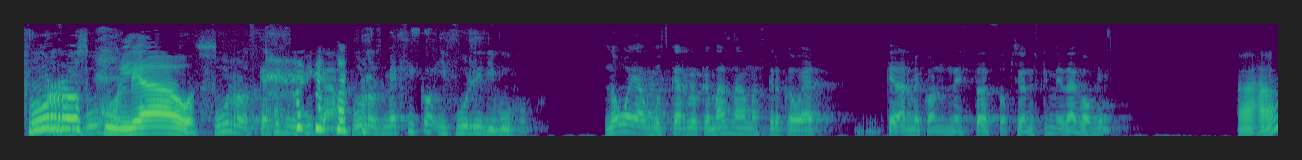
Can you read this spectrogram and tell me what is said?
Furros dibujo, culeaos. Furros, ¿qué significa? Furros México y furry dibujo. No voy a buscar lo que más, nada más creo que voy a quedarme con estas opciones que me da Google. Ajá.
